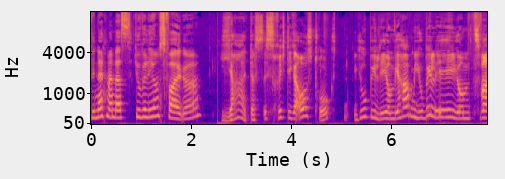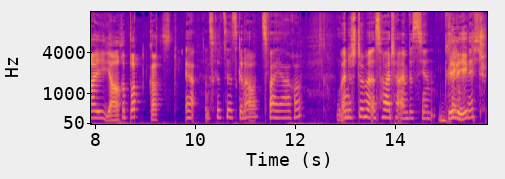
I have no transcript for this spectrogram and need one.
wie nennt man das, Jubiläumsfolge. Ja, das ist richtiger Ausdruck. Jubiläum. Wir haben Jubiläum. Zwei Jahre Podcast. Ja, uns gibt's jetzt genau zwei Jahre. Meine Stimme ist heute ein bisschen Belegt.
